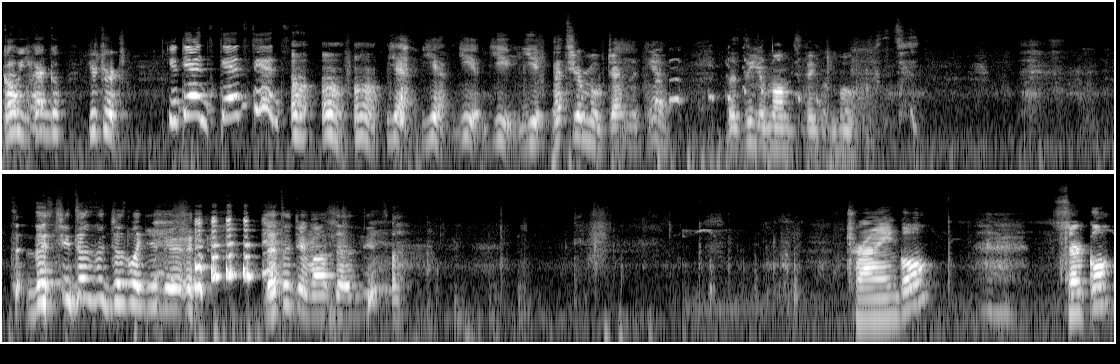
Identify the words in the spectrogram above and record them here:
Go, you gotta go. Your turn. You dance, dance, dance. Uh, uh, uh. Yeah, yeah, yeah, yeah, yeah. That's your move, Jasmine. Yeah. Let's do your mom's favorite move. she does it just like you do. That's what your mom does. Uh, Triangle. Circle.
